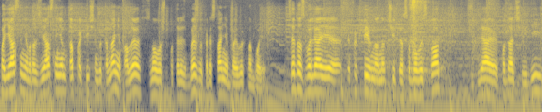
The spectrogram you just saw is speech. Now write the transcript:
поясненням, роз'ясненням та практичним виконанням, але знову ж повторюсь, без використання бойових набоїв. Це дозволяє ефективно навчити особовий склад для подальших дій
